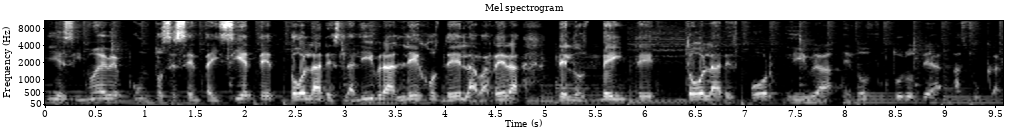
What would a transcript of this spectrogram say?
19.67 dólares la libra, lejos de la barrera de los 20 dólares por libra en los futuros de azúcar.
